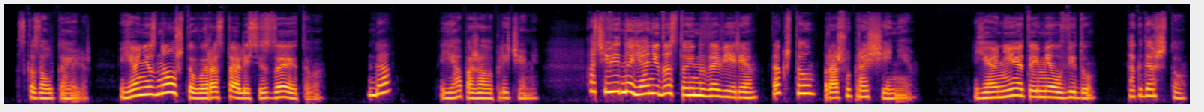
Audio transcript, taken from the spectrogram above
— сказал Тайлер. «Я не знал, что вы расстались из-за этого». «Да», — я пожала плечами. «Очевидно, я недостойна доверия, так что прошу прощения». «Я не это имел в виду». «Тогда что?»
